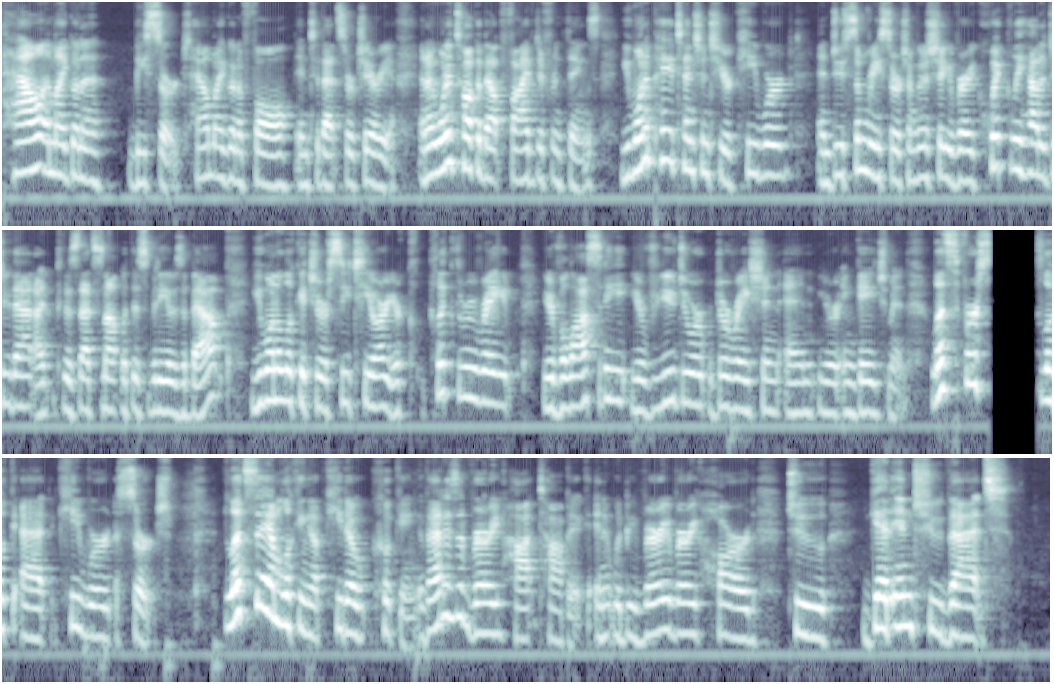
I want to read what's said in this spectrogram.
how am I going to be searched? How am I going to fall into that search area? And I want to talk about five different things. You want to pay attention to your keyword and do some research. I'm going to show you very quickly how to do that I, because that's not what this video is about. You want to look at your CTR, your click-through rate, your velocity, your view dur duration, and your engagement. Let's first look at keyword search. Let's say I'm looking up keto cooking. That is a very hot topic and it would be very, very hard to get into that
